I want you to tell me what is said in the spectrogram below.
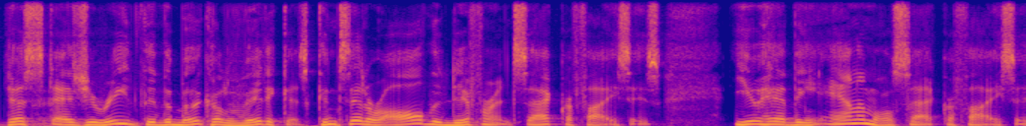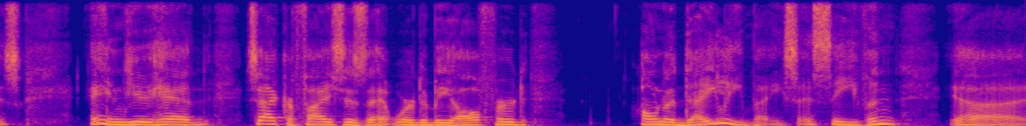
just as you read through the book of Leviticus, consider all the different sacrifices. You had the animal sacrifices, and you had sacrifices that were to be offered on a daily basis, even uh,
